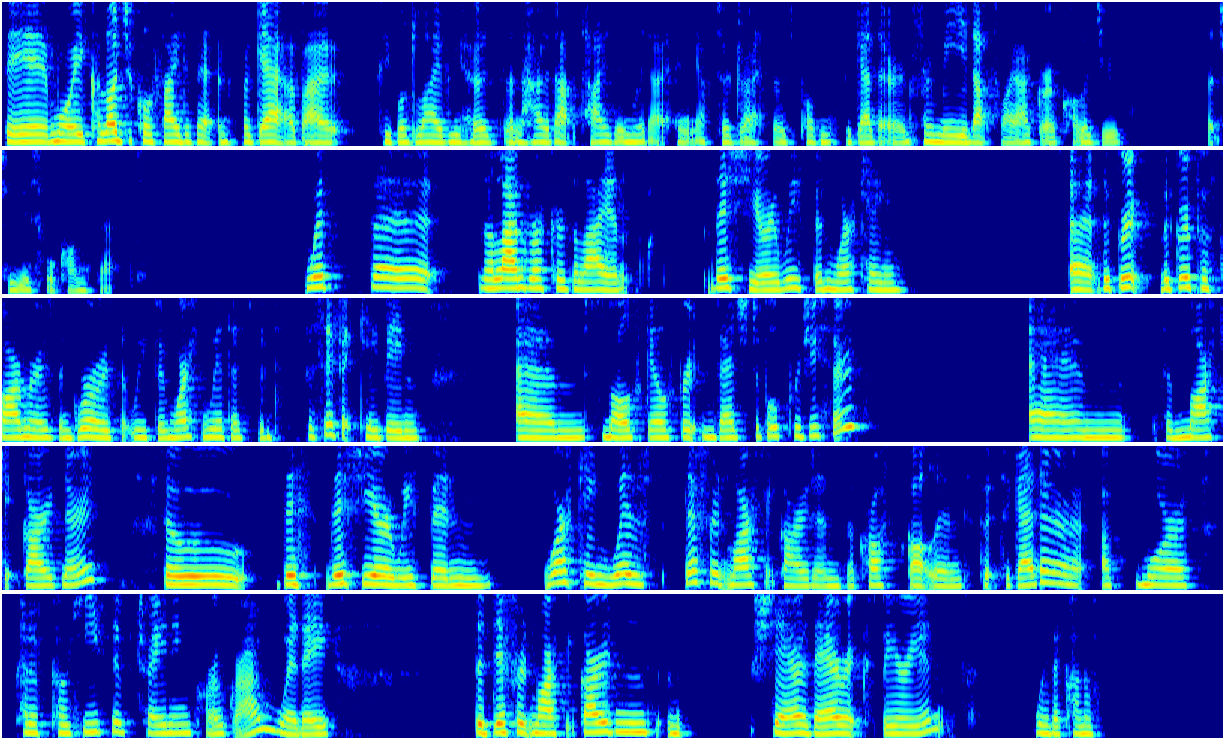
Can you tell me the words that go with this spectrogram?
the more ecological side of it and forget about people's livelihoods and how that ties in with it. I think we have to address those problems together. And for me that's why agroecology is such a useful concept with the the land workers alliance this year we've been working uh, the group the group of farmers and growers that we've been working with has been specifically been um, small scale fruit and vegetable producers um, some market gardeners. So this this year we've been working with different market gardens across Scotland to put together a more kind of cohesive training program where they the different market gardens share their experience with a kind of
